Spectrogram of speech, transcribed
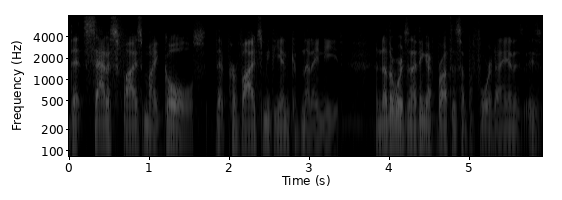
that satisfies my goals, that provides me the income that I need. In other words, and I think I've brought this up before, Diane, is, is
